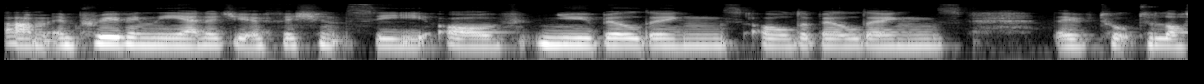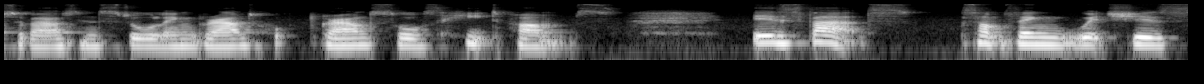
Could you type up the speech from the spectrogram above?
um, improving the energy efficiency of new buildings, older buildings. They've talked a lot about installing ground ground source heat pumps. Is that something which is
